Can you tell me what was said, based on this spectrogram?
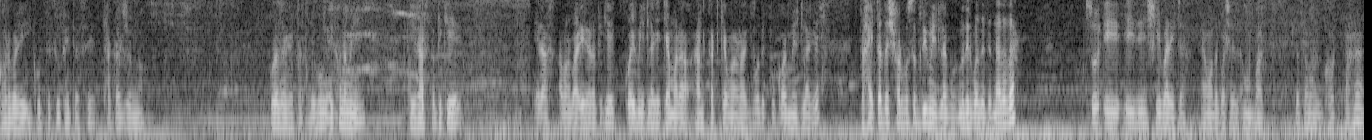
ঘর বাড়ি করতেছে, উঠাইতেছে থাকার জন্য। পুরো জায়গাটা। এবং এখন আমি এই রাস্তা থেকে, এই রাস্তা, আমার বাড়ির থেকে কয় মিনিট লাগে ক্যামেরা, আনকাট ক্যামেরা রাখব, দেখব কয় মিনিট লাগে। তো হাইটাতে সর্বোচ্চ দুই মিনিট লাগবে নদীর যেতে না, দাদা? সো এই এই যে সেই বাড়িটা আমাদের পাশে আমার বাড়ি হচ্ছে আমার ঘরটা হ্যাঁ?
